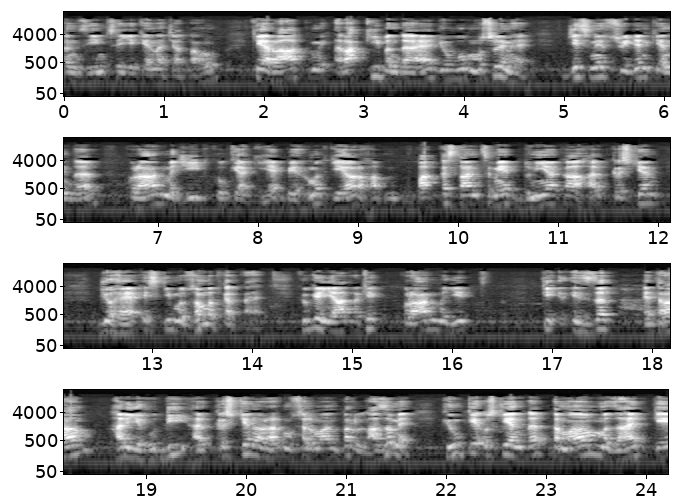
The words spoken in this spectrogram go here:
तंजीम से ये कहना चाहता हूँ कि इराक में इराकी बंदा है जो वो मुस्लिम है, जिसने स्वीडन के अंदर कुरान मजीद को क्या किया बेहरमत किया और पाकिस्तान समेत दुनिया का हर क्रिश्चियन जो है, इसकी मजम्मत करता है। क्योंकि याद रखे, कुरान मजीद की इज़्ज़त, एहतराम हर यहूदी, हर क्रिश्चियन और हर मुसलमान पर लाजम है। क्योंकि उसके अंदर तमाम मजाहब के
